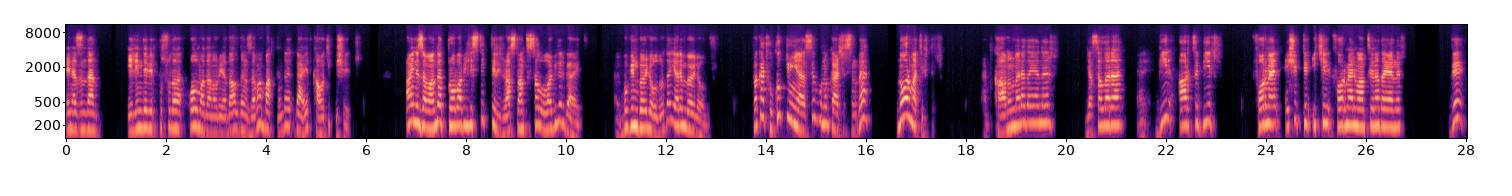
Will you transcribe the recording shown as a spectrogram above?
En azından elinde bir pusula olmadan oraya daldığın zaman baktığında gayet kaotik bir şeydir. Aynı zamanda probabilistiktir, rastlantısal olabilir gayet. Bugün böyle olur da yarın böyle olur. Fakat hukuk dünyası bunun karşısında normatiftir. Yani kanunlara dayanır, yasalara, yani bir artı bir formel eşittir iki formel mantığına dayanır ve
